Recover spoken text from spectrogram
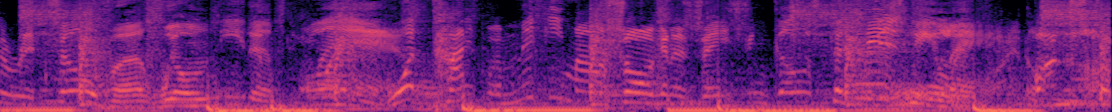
After it's over, we'll need a plan. What type of Mickey Mouse organization goes to Disneyland? Oh, What's the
